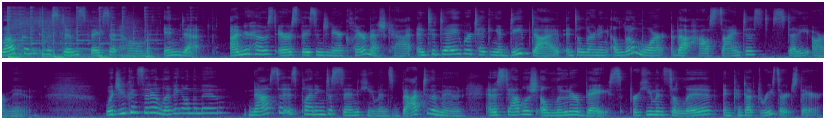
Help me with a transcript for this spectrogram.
Welcome to the STEM Space at Home in depth. I'm your host, aerospace engineer Claire Meschat, and today we're taking a deep dive into learning a little more about how scientists study our moon. Would you consider living on the moon? NASA is planning to send humans back to the moon and establish a lunar base for humans to live and conduct research there.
